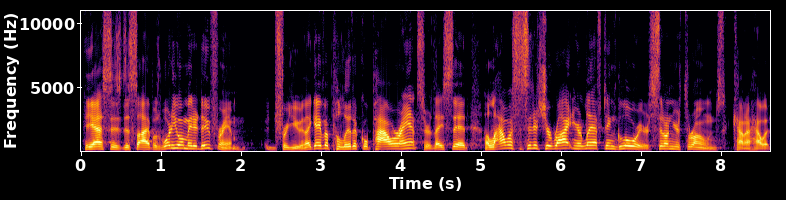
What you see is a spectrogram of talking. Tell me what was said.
He asked his disciples, What do you want me to do for him? For you. And they gave a political power answer. They said, Allow us to sit at your right and your left in glory, or sit on your thrones, kind of how it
